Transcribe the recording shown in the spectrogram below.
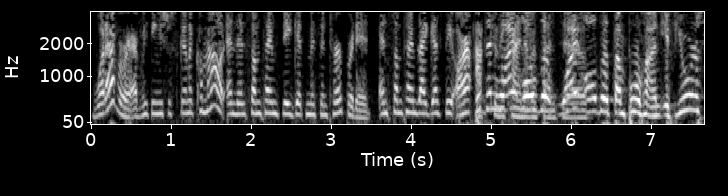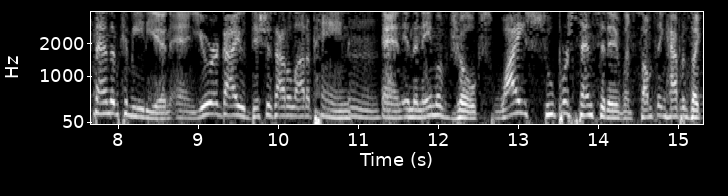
whatever, everything is just gonna come out, and then sometimes they get misinterpreted, and sometimes I guess they are But actually then why kind all of the offensive. why all the tampuhan? If you're a stand-up comedian and you're a guy who dishes out a lot of pain, Mm. and in the name of jokes, why super sensitive when something happens like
